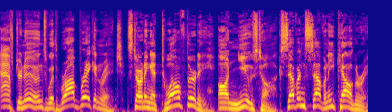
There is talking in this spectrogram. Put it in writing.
Afternoons with Rob Breckenridge, starting at 1230 on News Talk 770 Calgary.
